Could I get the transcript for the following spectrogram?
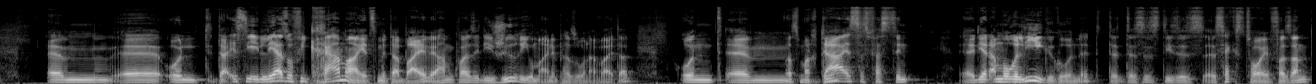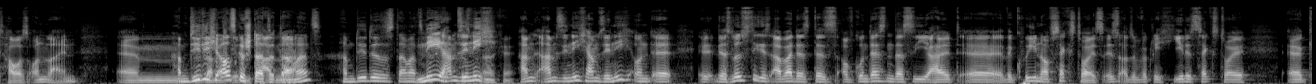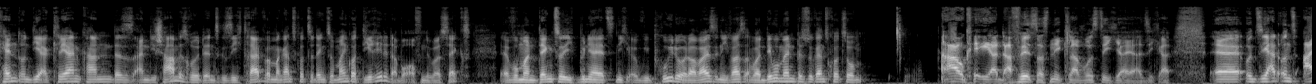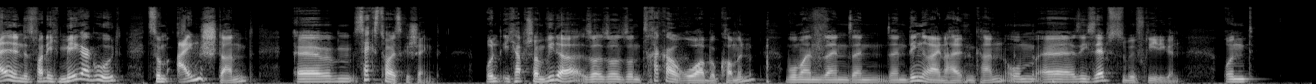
Ähm, äh, und da ist die Lea Sophie Kramer jetzt mit dabei. Wir haben quasi die Jury um eine Person erweitert. Und ähm, Was macht die? da ist das faszinierend. Die hat Amorelie gegründet. Das- Das ist dieses äh, Sextoy-Versandhaus online. Ähm, Haben die dich ausgestattet damals? Haben die das damals Nee, haben sie nicht. Okay. Haben, haben sie nicht, haben sie nicht. Und äh, das Lustige ist aber, dass das aufgrund dessen, dass sie halt äh, the Queen of Sextoys ist, also wirklich jedes Sextoy äh, kennt und die erklären kann, dass es einem die Schamesröte ins Gesicht treibt, weil man ganz kurz so denkt, so mein Gott, die redet aber offen über Sex, äh, wo man denkt so, ich bin ja jetzt nicht irgendwie prüde oder weiß ich nicht was, aber in dem Moment bist du ganz kurz so, Ah, okay, ja, dafür ist das nicht klar, wusste ich, ja, ja, sicher. Äh, und sie hat uns allen, das fand ich mega gut, zum Einstand ähm, Sextoys geschenkt. Und ich habe schon wieder so, so, so ein Trackerrohr bekommen, wo man sein, sein, sein Ding reinhalten kann, um äh, sich selbst zu befriedigen. Und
